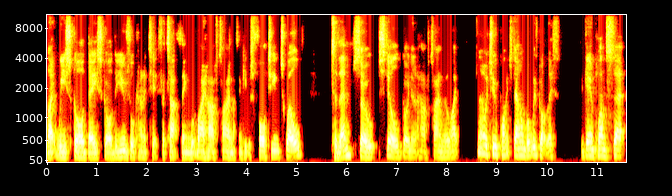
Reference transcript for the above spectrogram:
like we scored, they scored, the usual kind of tit for tat thing. But by half time, I think it was 14-12 to them. So still going in at half time, we were like, "No, we're two points down, but we've got this. The game plan's set.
